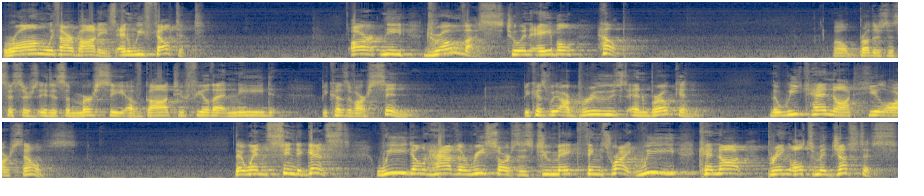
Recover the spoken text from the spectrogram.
wrong with our bodies and we felt it. Our need drove us to enable help. Well, brothers and sisters, it is a mercy of God to feel that need because of our sin because we are bruised and broken, that we cannot heal ourselves. That when sinned against, we don't have the resources to make things right. We cannot bring ultimate justice.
